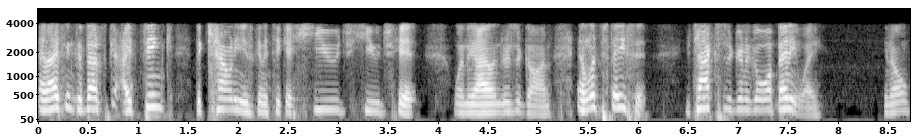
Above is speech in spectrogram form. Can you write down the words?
And I think that that's. I think the county is going to take a huge, huge hit when the Islanders are gone. And let's face it, your taxes are going to go up anyway. You know,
